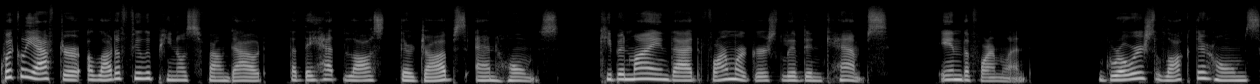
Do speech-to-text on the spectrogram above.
Quickly after, a lot of Filipinos found out that they had lost their jobs and homes. Keep in mind that farm workers lived in camps in the farmland. Growers locked their homes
